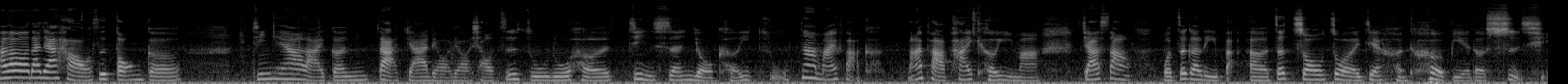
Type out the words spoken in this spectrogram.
Hello，大家好，我是东哥，今天要来跟大家聊聊小资族如何晋升有可以族。那买法可买法拍可以吗？加上我这个礼拜呃这周做了一件很特别的事情，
